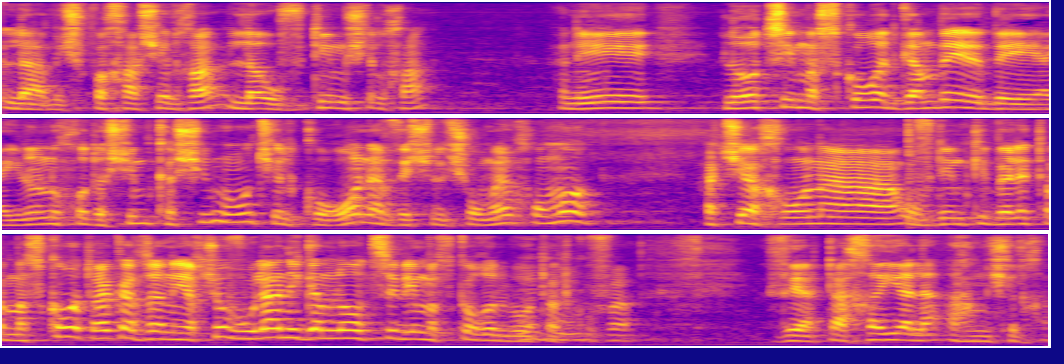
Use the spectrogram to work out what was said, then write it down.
למשפחה שלך, לעובדים שלך. אני לא אוציא משכורת, גם היו לנו חודשים קשים מאוד של קורונה ושל שומר חומות, עד שאחרון העובדים קיבל את המשכורת, רק אז אני אחשוב, אולי אני גם לא אוציא לי משכורת באותה תקופה. ואתה אחראי על העם שלך.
